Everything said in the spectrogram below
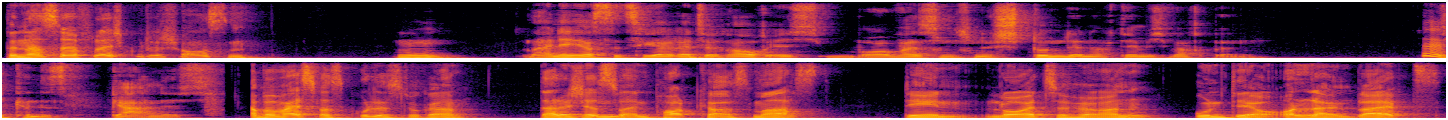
Dann hast du ja vielleicht gute Chancen. Hm. Meine erste Zigarette rauche ich, boah, weiß ich nicht, eine Stunde, nachdem ich wach bin. Ich kann das gar nicht. Aber weißt du, was gut ist, Luca? Dadurch, dass Hm. du einen Podcast machst, den Leute hören und der online bleibt,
